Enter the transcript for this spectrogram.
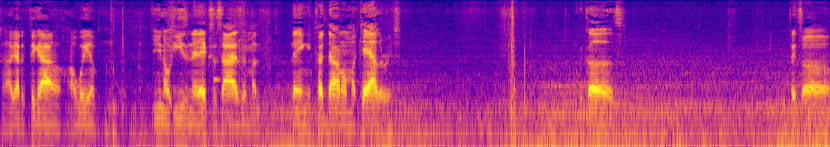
So I got to figure out a, a way of you know, easing that exercise and my thing and cut down on my calories. Because it's uh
